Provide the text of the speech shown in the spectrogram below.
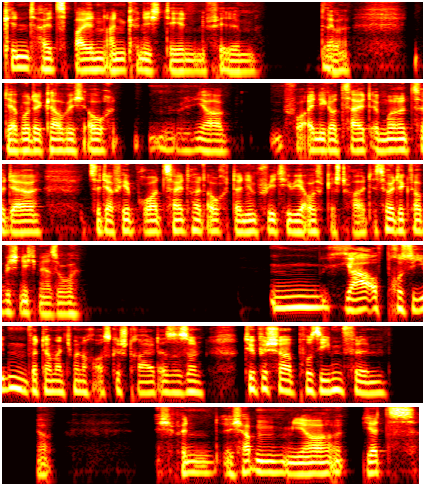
Kindheitsbeinen an kenne ich den Film. Der, ja. der wurde, glaube ich, auch ja vor einiger Zeit immer zu der, zu der Februarzeit halt auch dann im Free TV ausgestrahlt. Ist heute, glaube ich, nicht mehr so. Mm, Ja, auf Pro7 wird er manchmal noch ausgestrahlt. Also so ein typischer Pro7-Film. Ich finde, ich habe mir jetzt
